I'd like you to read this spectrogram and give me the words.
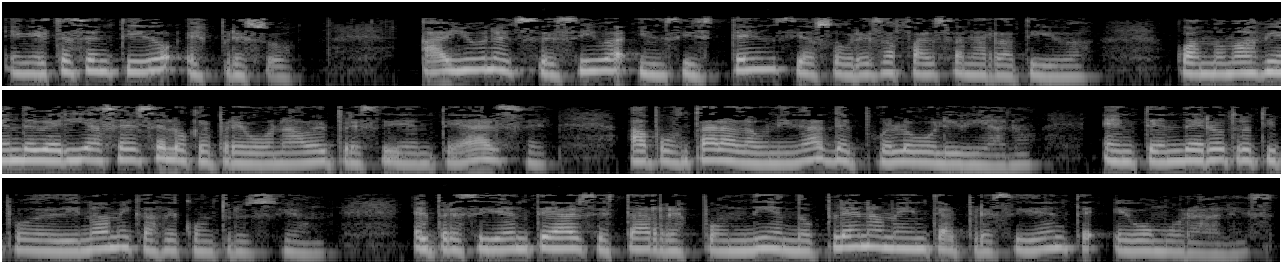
En este sentido, expresó, hay una excesiva insistencia sobre esa falsa narrativa, cuando más bien debería hacerse lo que pregonaba el presidente Arce, apuntar a la unidad del pueblo boliviano, entender otro tipo de dinámicas de construcción. El presidente Arce está respondiendo plenamente al presidente Evo Morales.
